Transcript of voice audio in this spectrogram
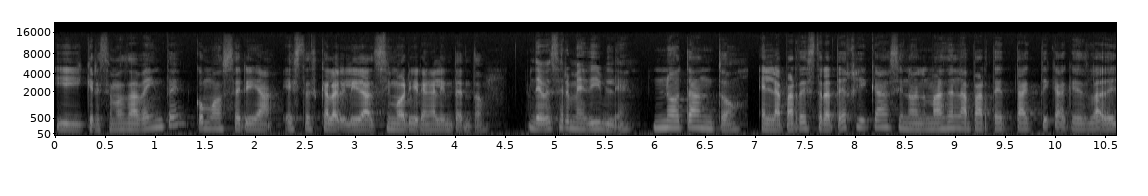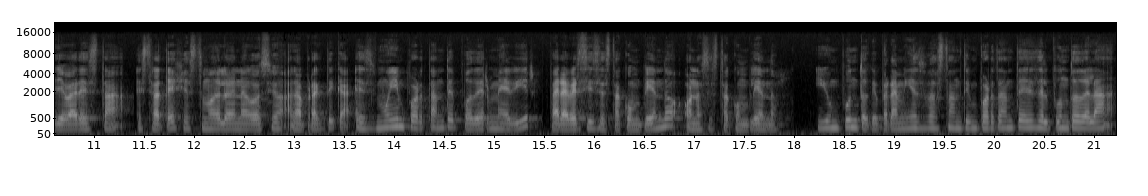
y crecemos a 20, ¿cómo sería esta escalabilidad sin morir en el intento? Debe ser medible, no tanto en la parte estratégica, sino más en la parte táctica, que es la de llevar esta estrategia, este modelo de negocio a la práctica. Es muy importante poder medir para ver si se está cumpliendo o no se está cumpliendo. Y un punto que para mí es bastante importante es el punto de la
